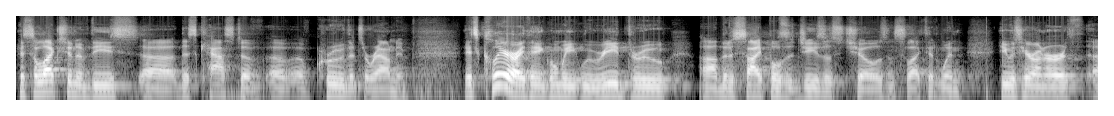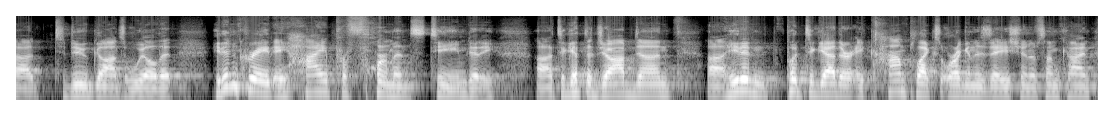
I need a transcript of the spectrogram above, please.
his selection of these, uh, this cast of, of, of, crew that's around him. It's clear, I think, when we, we read through uh, the disciples that Jesus chose and selected when he was here on earth uh, to do God's will, that he didn't create a high performance team, did he? Uh, to get the job done. Uh, he didn't put together a complex organization of some kind,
